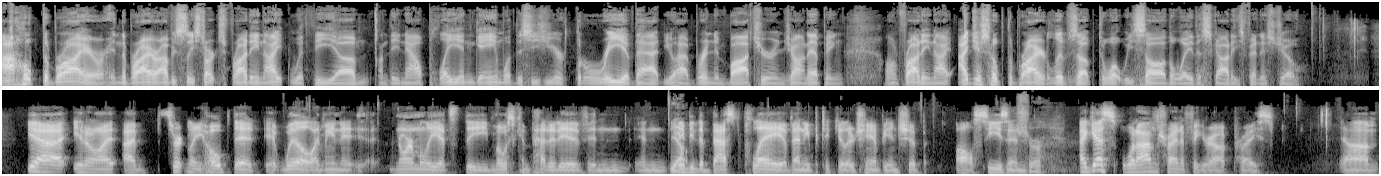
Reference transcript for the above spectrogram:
I hope the Brier and the Brier obviously starts Friday night with the um, the now play-in game. What this is year three of that. You'll have Brendan Bottcher and John Epping on Friday night. I just hope the Brier lives up to what we saw the way the Scotties finished, Joe. Yeah, you know, I, I certainly hope that it will. I mean, it, normally it's the most competitive and and yeah. maybe the best play of any particular championship all season. Sure. I guess what I'm trying to figure out, Price, um,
